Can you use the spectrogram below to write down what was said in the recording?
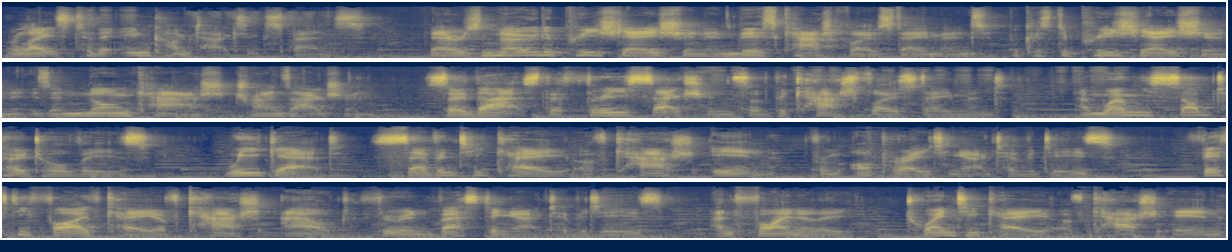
relates to the income tax expense. There is no depreciation in this cash flow statement because depreciation is a non-cash transaction. So that's the three sections of the cash flow statement. And when we subtotal these, we get 70k of cash in from operating activities, 55k of cash out through investing activities, and finally 20k of cash in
